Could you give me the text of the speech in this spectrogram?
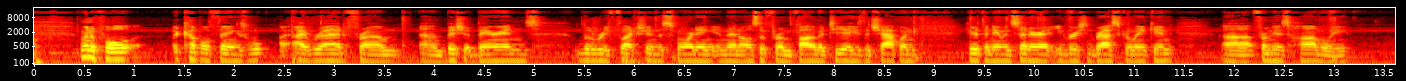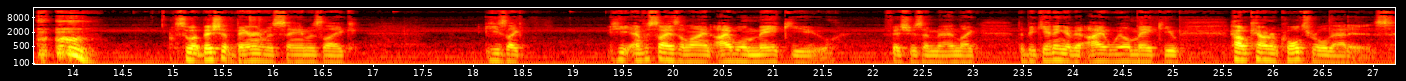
I'm going to pull a couple things I read from um, Bishop Barron's little reflection this morning, and then also from Father Mattia. He's the chaplain here at the Newman Center at University of Nebraska Lincoln uh, from his homily. so what Bishop Barron was saying was like, he's like, he emphasized the line, "I will make you fishers of men." Like the beginning of it, "I will make you." How countercultural that is,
